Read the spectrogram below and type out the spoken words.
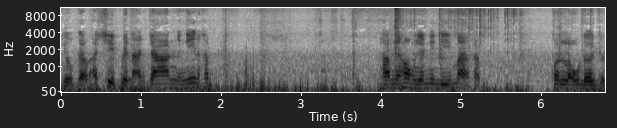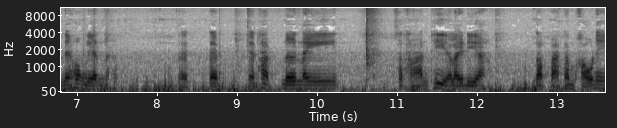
เกี่ยวกับอาชีพเป็นอาจารย์อย่างนี้นะครับทำในห้องเรียนนี่ดีมากครับเพราะเราเดินอยู่ในห้องเรียนนะครับ แต่แต่แต่ถ้าเดินในสถานที่อะไรเดียตามป่าตามเขานี่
